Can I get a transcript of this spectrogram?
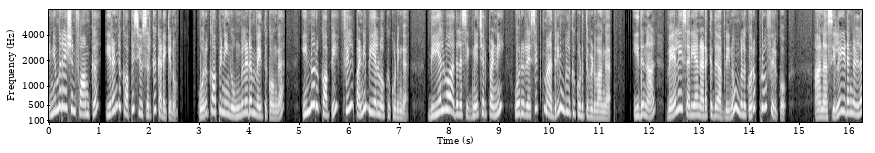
எனிமரேஷன் ஃபார்ம்க்கு இரண்டு காப்பீஸ் யூசருக்கு கிடைக்கணும். ஒரு காப்பி நீங்க உங்களிடம் வைத்துக்கோங்க. இன்னொரு காப்பி ஃபில் பண்ணி பிஎல்ஓக்கு கொடுங்க. பிஎல்ஓ அதுல சிக்னேச்சர் பண்ணி ஒரு ரெசிப்ட் மாதிரி உங்களுக்கு கொடுத்து விடுவாங்க. இதனால் வேலை சரியா நடக்குது அப்படின்னு உங்களுக்கு ஒரு ப்ரூஃப் இருக்கும். ஆனா சில இடங்கள்ல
